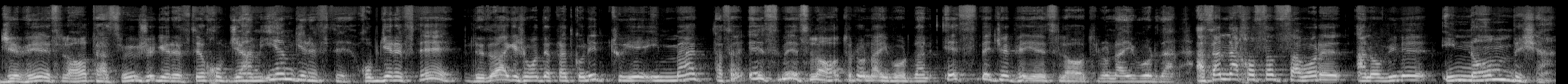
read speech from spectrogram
جبهه اصلاحات تصمیمشو گرفته. خب جمعی هم گرفته. خب گرفته. لذا اگه شما دقت کنید توی این مد اصلا اسم اصلاحات رو نیوردن. اسم جبهه اصلاحات. رو نیوردن. اصلا نخواستن سوار عناوین این نام بشن.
